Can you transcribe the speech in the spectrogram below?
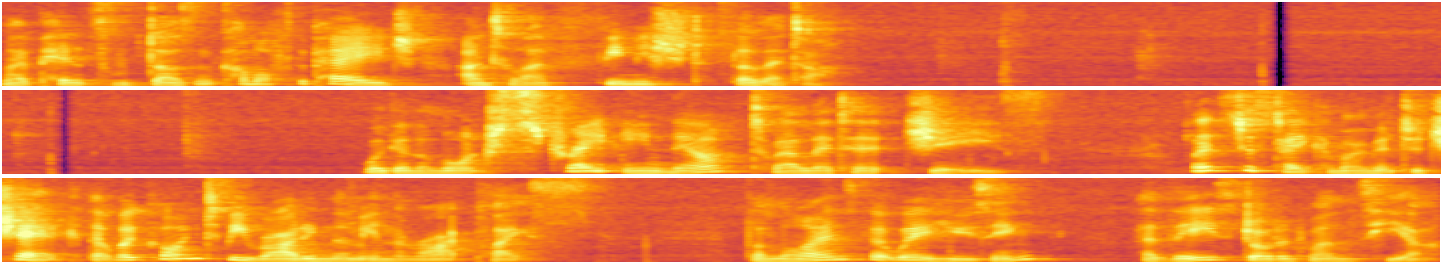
my pencil doesn't come off the page until I've finished the letter. We're going to launch straight in now to our letter G's. Let's just take a moment to check that we're going to be writing them in the right place. The lines that we're using are these dotted ones here.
